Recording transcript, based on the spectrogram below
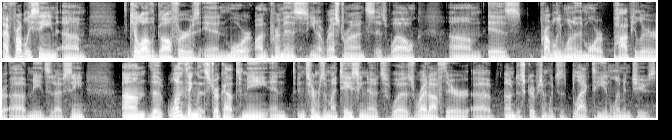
I've probably seen um, Kill All the Golfers in more on premise, you know, restaurants as well. Um, is probably one of the more popular uh, meads that I've seen. Um, the one thing that struck out to me in in terms of my tasting notes was right off their uh, own description, which is black tea and lemon juice.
